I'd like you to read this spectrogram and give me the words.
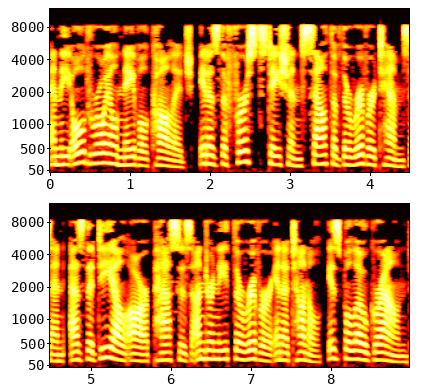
and the Old Royal Naval College. It is the first station south of the River Thames and, as the DLR passes underneath the river in a tunnel, is below ground.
